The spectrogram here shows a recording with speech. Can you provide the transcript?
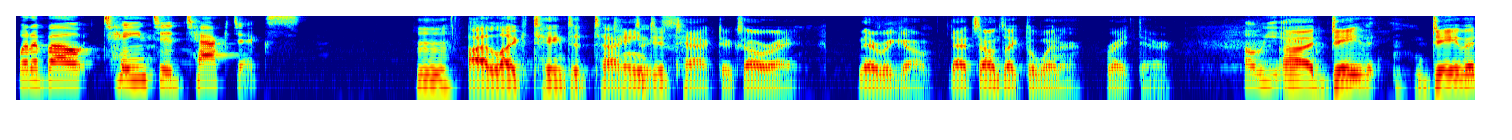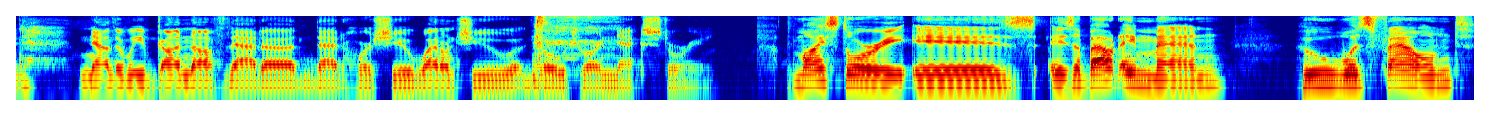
What about tainted tactics? Hmm. I like tainted tactics. Tainted tactics. All right, there we go. That sounds like the winner right there. Oh yeah, Uh, David, David. Now that we've gotten off that uh, that horseshoe, why don't you go to our next story? My story is is about a man who was found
